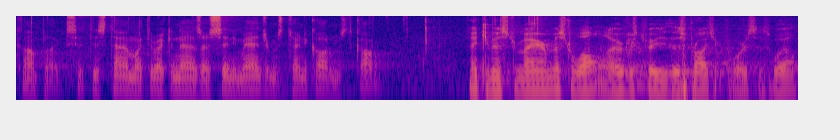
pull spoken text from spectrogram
complex. At this time, I'd like to recognize our city manager, Mr. Tony Carter. Mr. Carter. Thank you, Mr. Mayor. Mr. Walton overview this project for us as well.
